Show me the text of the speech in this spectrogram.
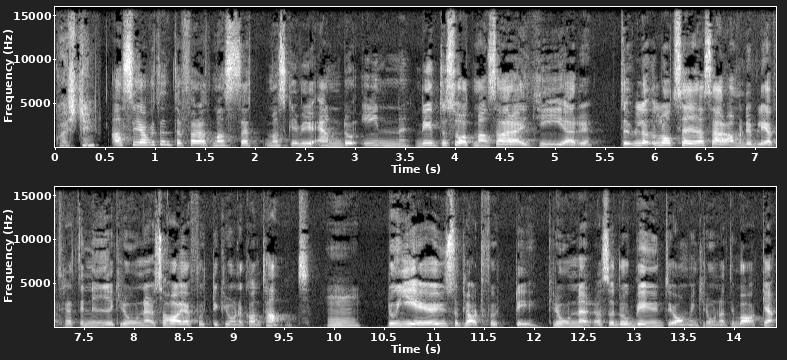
Question. Alltså jag vet inte för att man, sett, man skriver ju ändå in. Det är inte så att man så här ger. typ, lå- Låt säga så här, ja men det blev 39 kronor så har jag 40 kronor kontant. Då ger jag ju såklart 40 kronor, alltså då ber ju inte jag om en krona tillbaka.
